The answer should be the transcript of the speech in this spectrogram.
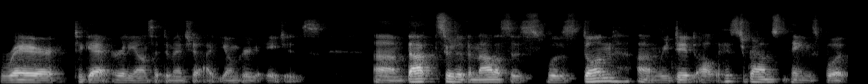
rare to get early onset dementia at younger ages. Um, that sort of analysis was done, and we did all the histograms and things, but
